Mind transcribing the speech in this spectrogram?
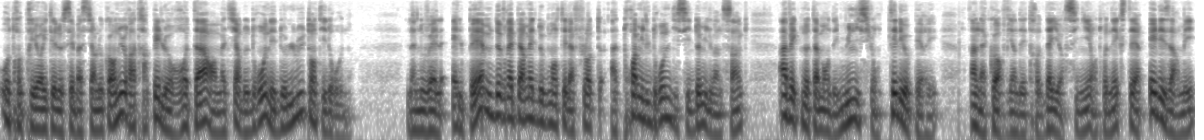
Autre priorité de Sébastien Lecornu, rattraper le retard en matière de drones et de lutte anti-drone. La nouvelle LPM devrait permettre d'augmenter la flotte à 3000 drones d'ici 2025, avec notamment des munitions téléopérées. Un accord vient d'être d'ailleurs signé entre Nexter et les armées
